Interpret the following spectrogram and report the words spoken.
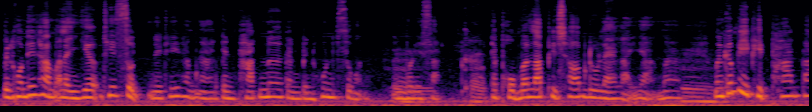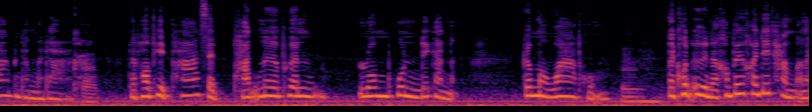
เป็นคนที่ทำอะไรเยอะที่สุดในที่ทำงานเป็นพาร์ทเนอร์กันเป็นหุ้นส่วนเป็นบริษัทครับแต่ผมมารับผิดชอบดูแลหลายอย่างมากอืมมันก็มีผิดพลาดบ้างเป็นธรรมดาครับแต่พอผิดพลาดเสร็จพาร์ทเนอร์เพื่อนร่วมหุ้นด้วยกันอะก็มาว่าผมอืมแต่คนอื่นนะเขาไม่ค่อยได้ทำอะไร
